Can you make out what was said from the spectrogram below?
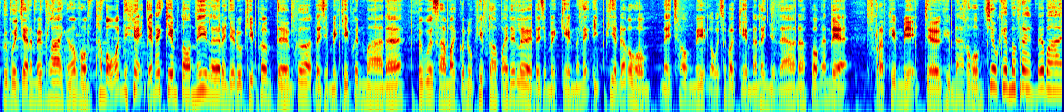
เพื่อนๆจะได้ไม่พลาดกันครับผมถ้าบอกว่าเนี่ยอยากได้เกมตอนนี้เลยเนี่ยอยากดูคลิปเพิ่มเติมก็เดี๋ยวจะมีคลิปขึ้นมานะเพื่อนๆสามารถกดดูคลิปต่อไปได้เลยเดี๋ยวจะมีเกมนั้นเล่นอีกเพียบแล้วครับผมในช่องนี้เราจะมาเกมนั้นเล่นอยู่แล้วนะเพราะงั้นเนี่ยสำหรับคลิปนี้เจอคลิปหน้าครับผมเชียวเคมมาเฟรนบ๊ายบาย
